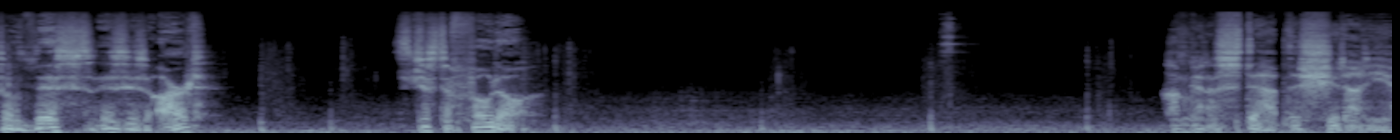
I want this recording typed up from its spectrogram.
So this is his art? It's just a photo. I'm gonna stab the shit out of you.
